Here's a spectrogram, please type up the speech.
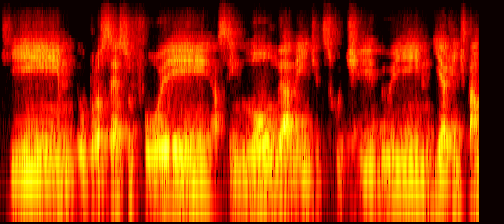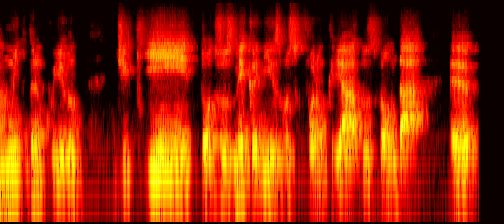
que o processo foi assim longamente discutido e, e a gente está muito tranquilo de que todos os mecanismos que foram criados vão dar é,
